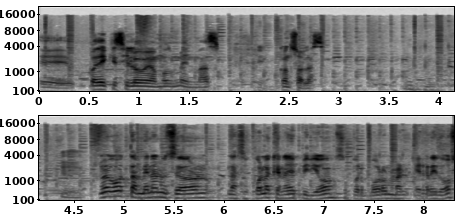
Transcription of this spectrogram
eh, puede que sí lo veamos en más consolas. Mm. Luego también anunciaron la secuela que nadie pidió, Super Bomberman R2.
